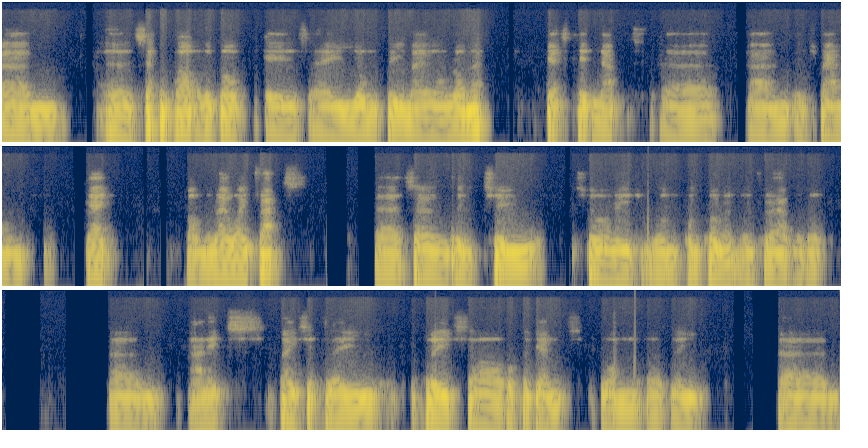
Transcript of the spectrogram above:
Um, uh, second part of the book is a young female runner gets kidnapped uh, and is found dead on the railway tracks. Uh, so the two stories run concurrently throughout the book. Um, and it's basically the police are up against one of the um,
